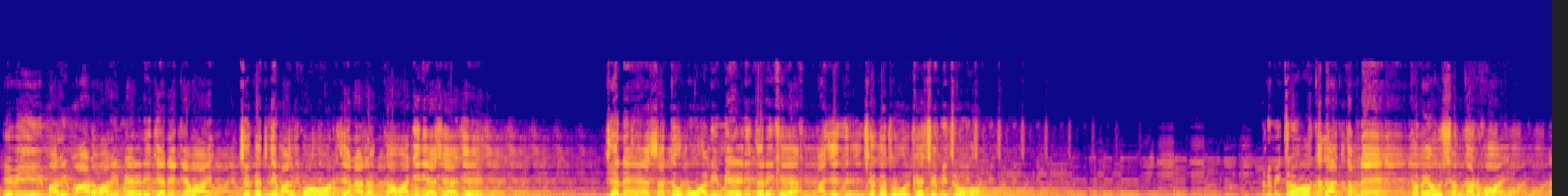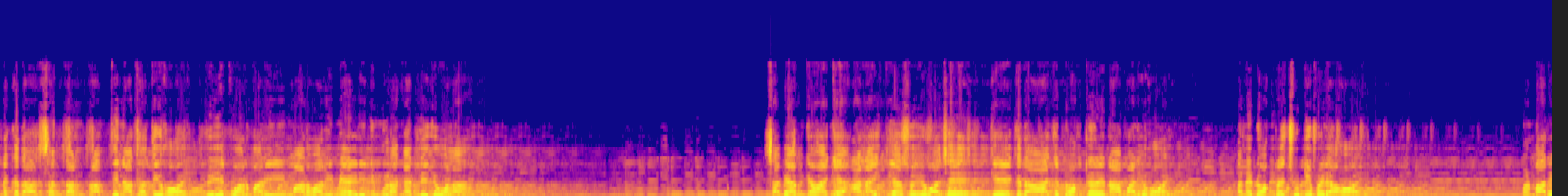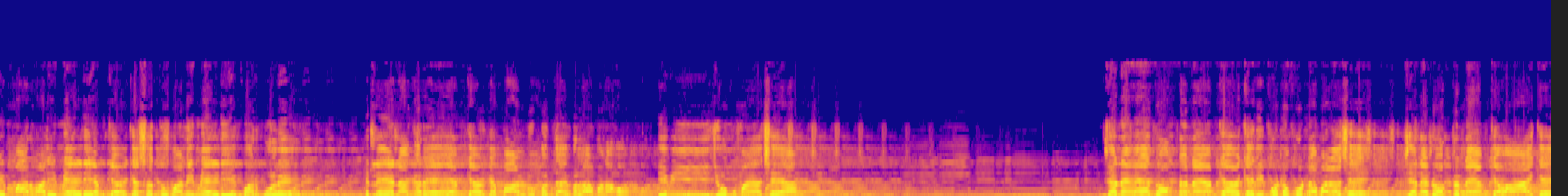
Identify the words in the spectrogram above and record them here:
એવી મારી માળવાળી મેરડી જેને કહેવાય જગતની માલકો ઓર જેના લંકા વાગી રહ્યા છે આજે. જેને સતુ ભુવાની મેરડી તરીકે આજે જગત ઓળખે છે મિત્રો હો. અને મિત્રો, કદાચ તમને ગમે એવું સંકટ હોય અને કદાચ સંતાન પ્રાપ્તિ ના થતી હોય, તો એકવાર મારી માળવાળી મેરડીની મુલાકાત લેજો વાલા. સાહેબ, એમ કહેવાય કે આના ઇતિહાસો એવા છે કે કદાચ ડોક્ટરે ના પાડી હોય અને ડોક્ટર છૂટી પડ્યા હોય પણ મારી મારવાડી મેરડી એમ કહેવાય કે સતુબાની મેરડી એકવાર બોલે. એટલે એના ઘરે એમ કહેવાય કે પારનું બંધાય ભલામણા હો. એવી જોગમાયા છે આ. જેને ડોક્ટરને એમ કહેવાય કે રિપોર્ટો ખોટા પાડ્યા છે, જેને ડોક્ટરને એમ કહેવા આ કે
